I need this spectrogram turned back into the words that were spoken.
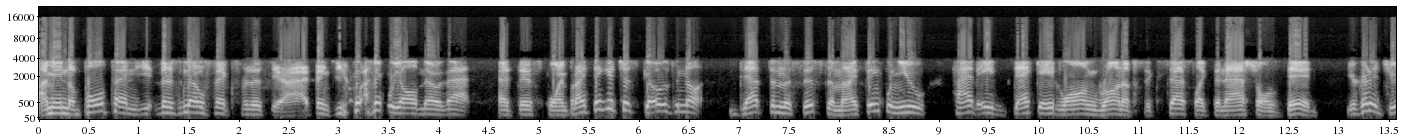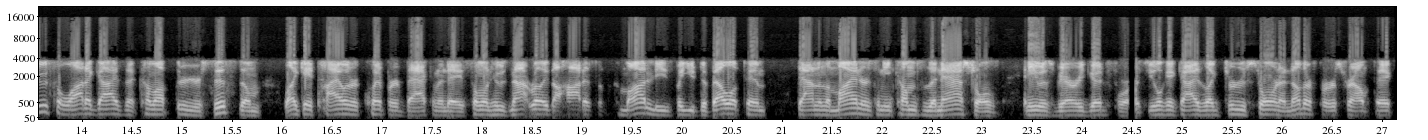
I mean, the bullpen. There's no fix for this year. I think you. I think we all know that at this point. But I think it just goes into depth in the system. And I think when you have a decade long run of success like the Nationals did, you're going to juice a lot of guys that come up through your system, like a Tyler Clippard back in the day, someone who's not really the hottest of commodities, but you develop him down in the minors and he comes to the Nationals and he was very good for us. You look at guys like Drew Storen, another first round pick,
